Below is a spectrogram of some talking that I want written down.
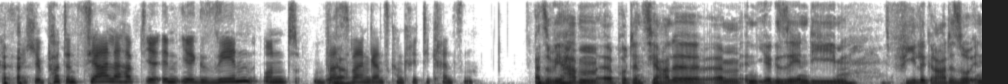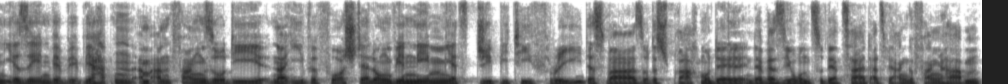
welche Potenziale habt ihr in ihr gesehen und was ja. waren ganz konkret die Grenzen? Also wir haben äh, Potenziale ähm, in ihr gesehen, die viele gerade so in ihr sehen. Wir, wir, wir hatten am Anfang so die naive Vorstellung, wir nehmen jetzt GPT-3, das war so das Sprachmodell in der Version zu der Zeit, als wir angefangen haben,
